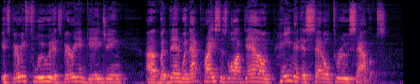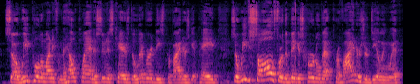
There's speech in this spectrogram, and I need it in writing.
It's very fluid, it's very engaging. Uh, but then when that price is locked down, payment is settled through SAVVOS. So we pull the money from the health plan as soon as care is delivered, these providers get paid. So we've solved for the biggest hurdle that providers are dealing with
